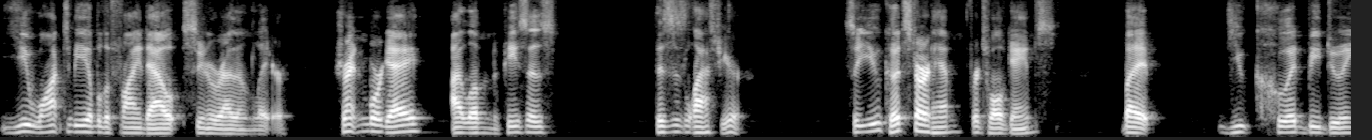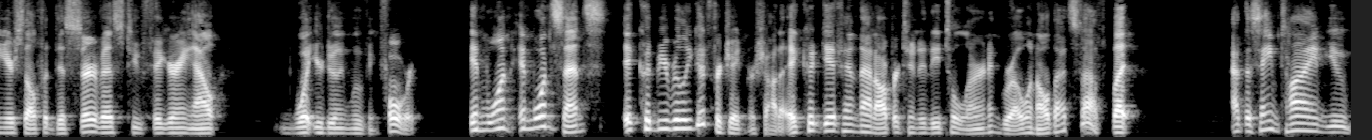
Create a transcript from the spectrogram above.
you want to be able to find out sooner rather than later. Trenton Bourguet, I love him to pieces. This is last year. So you could start him for 12 games, but you could be doing yourself a disservice to figuring out what you're doing moving forward. In one in one sense, it could be really good for Jaden Rashada. It could give him that opportunity to learn and grow and all that stuff. But at the same time, you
